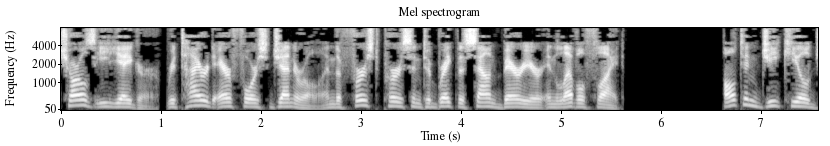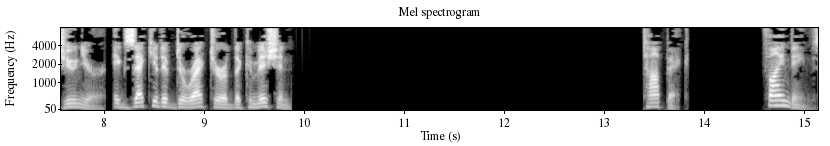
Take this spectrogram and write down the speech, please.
Charles E. Yeager, retired Air Force general and the first person to break the sound barrier in level flight Alton G. Keel, Jr., executive director of the Commission Topic. Findings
